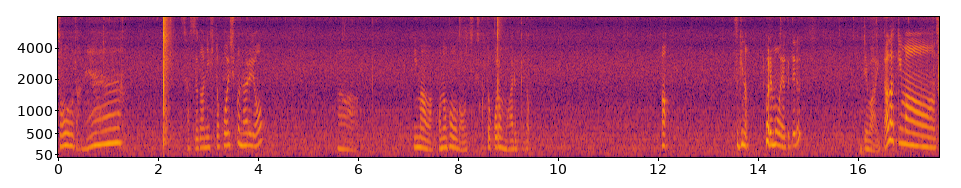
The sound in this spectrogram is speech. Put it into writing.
そうだね。さすがに人恋しくなるよ。まあ今はこの方が落ち着くところもあるけど。あ次の。これもう焼けてる？ではいただきます。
